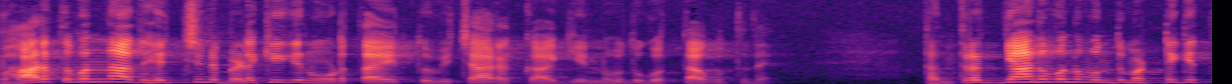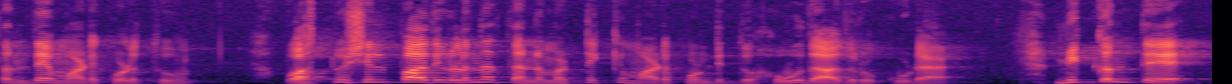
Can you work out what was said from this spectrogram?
ಭಾರತವನ್ನು ಅದು ಹೆಚ್ಚಿನ ಬೆಳಕಿಗೆ ನೋಡ್ತಾ ಇತ್ತು ವಿಚಾರಕ್ಕಾಗಿ ಎನ್ನುವುದು ಗೊತ್ತಾಗುತ್ತದೆ. ತಂತ್ರಜ್ಞಾನವನ್ನು ಒಂದು ಮಟ್ಟಿಗೆ ತಂದೆ ಮಾಡಿಕೊಳ್ತು. ವಾಸ್ತುಶಿಲ್ಪಾದಿಗಳನ್ನು ತನ್ನ ಮಟ್ಟಕ್ಕೆ ಮಾಡಿಕೊಂಡಿದ್ದು ಹೌದಾದರೂ ಕೂಡ ಮಿಕ್ಕಂತೆ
